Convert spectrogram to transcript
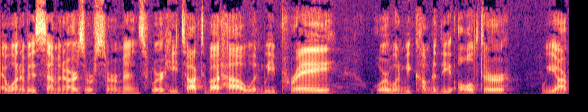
at one of his seminars or sermons, where he talked about how when we pray or when we come to the altar, we aren't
